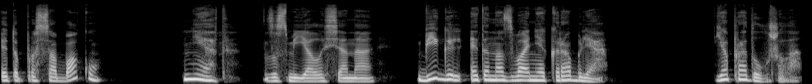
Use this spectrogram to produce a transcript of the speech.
«Это про собаку?» «Нет», — засмеялась она, — «Бигль — это название корабля». Я продолжила.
